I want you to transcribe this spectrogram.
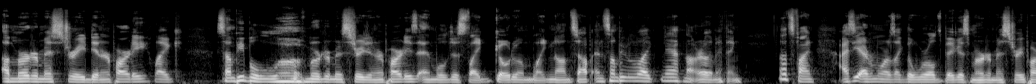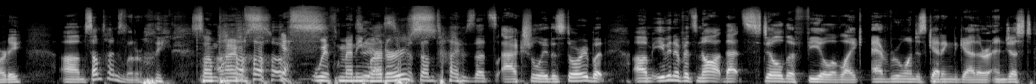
a murder mystery dinner party. Like, some people love murder mystery dinner parties and will just like go to them like nonstop. And some people are like, yeah, not really my thing. That's fine. I see Evermore as like the world's biggest murder mystery party. Um, sometimes literally. Sometimes yes with many Yeah, murders. Sometimes that's actually the story, but um, even if it's not, that's still the feel of like everyone just getting together and just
